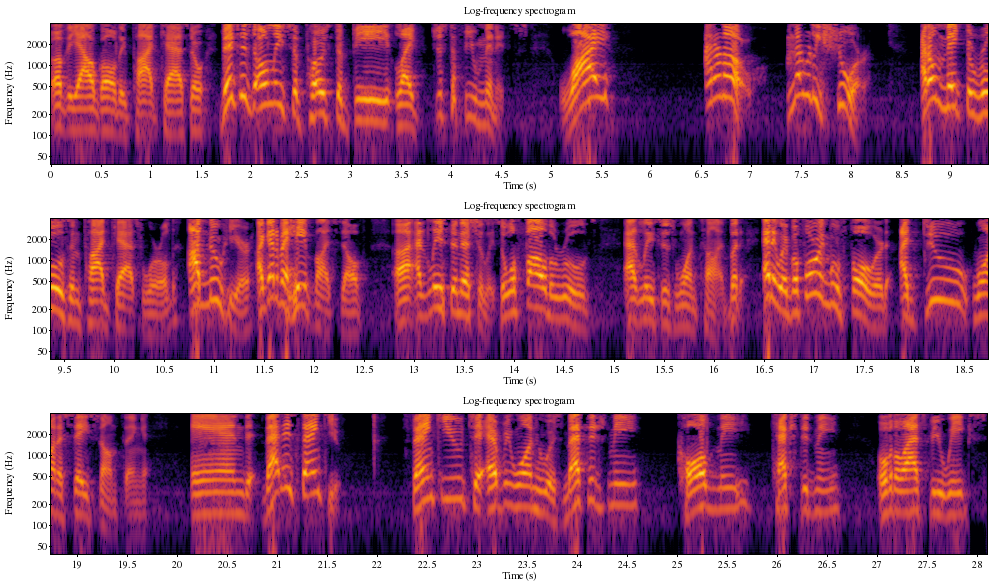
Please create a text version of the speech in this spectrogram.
of the Al Galdi podcast. So this is only supposed to be like just a few minutes. Why? I don't know. I'm not really sure. I don't make the rules in podcast world. I'm new here. I gotta behave myself, uh, at least initially. So we'll follow the rules at least this one time. But anyway, before we move forward, I do want to say something. And that is thank you. Thank you to everyone who has messaged me, called me, texted me over the last few weeks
